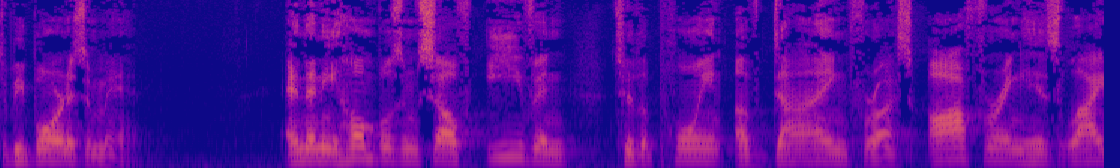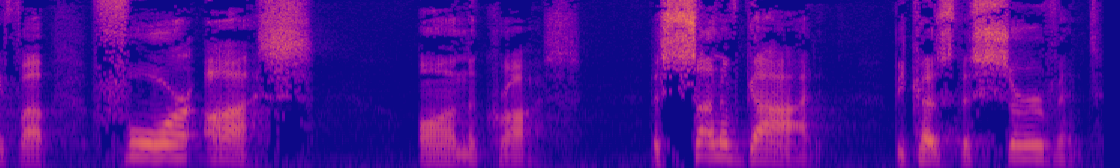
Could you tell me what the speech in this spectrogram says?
to be born as a man. And then he humbles himself even to the point of dying for us, offering his life up for us on the cross. The Son of God, because the servant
